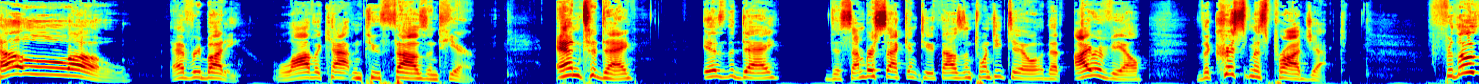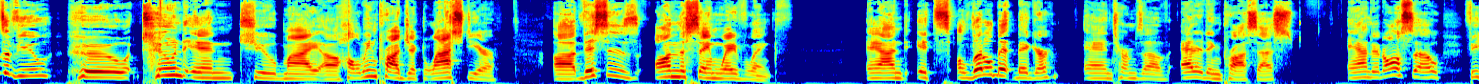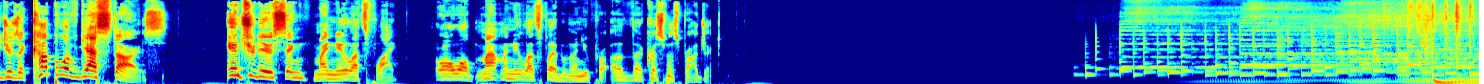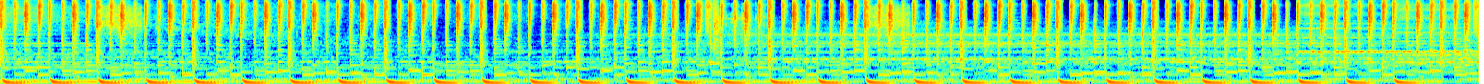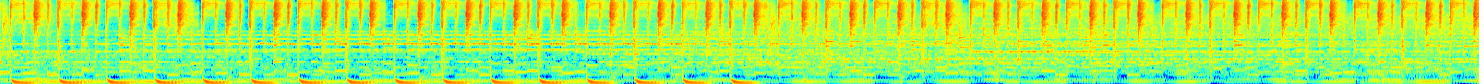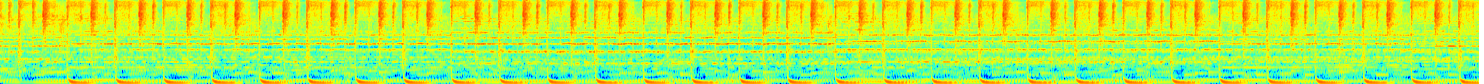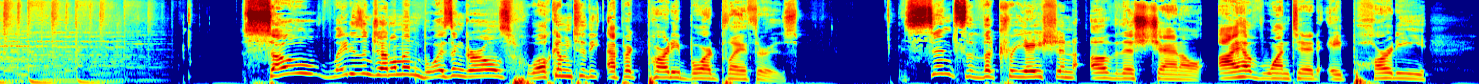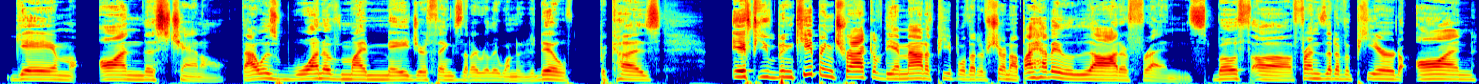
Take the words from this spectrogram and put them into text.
Hello, everybody. Lava Captain 2000 here. And today is the day, December 2nd, 2022, that I reveal the Christmas Project. For those of you who tuned in to my uh, Halloween project last year, uh, this is on the same wavelength. And it's a little bit bigger in terms of editing process and it also features a couple of guest stars. Introducing my new Let's Play. Well, well, not my new Let's Play, but my new pro- uh, the Christmas project. So, ladies and gentlemen, boys and girls, welcome to the Epic Party Board Playthroughs. Since the creation of this channel, I have wanted a party game on this channel. That was one of my major things that I really wanted to do because if you've been keeping track of the amount of people that have shown up, I have a lot of friends, both uh, friends that have appeared on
